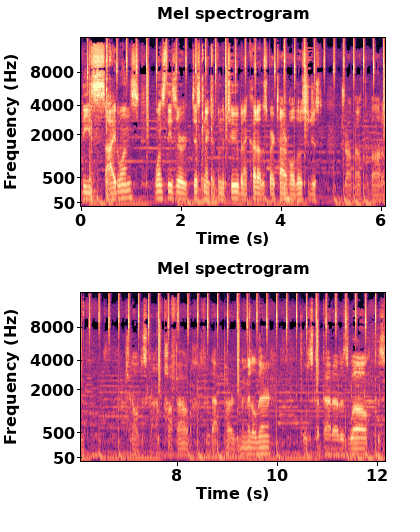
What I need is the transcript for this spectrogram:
these side ones. Once these are disconnected from the tube and I cut out the spare tire hole, those should just drop out the bottom. Should all just kind of pop out for that part in the middle there. We'll just cut that out as well because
